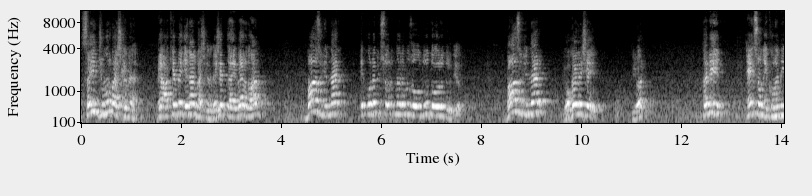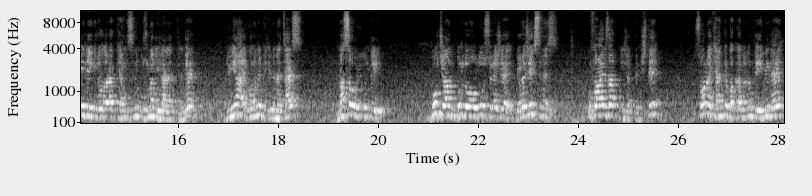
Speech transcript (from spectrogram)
Sayın Cumhurbaşkanı ve AKP Genel Başkanı Recep Tayyip Erdoğan bazı günler ekonomik sorunlarımız olduğu doğrudur diyor. Bazı günler yok öyle şey diyor. Tabii en son ekonomiyle ilgili olarak kendisini uzman ilan ettiğinde dünya ekonomi bilimine ters, NASA uygun değil. Bu can burada olduğu sürece göreceksiniz bu faiz artmayacak demişti. Sonra kendi bakanının deyimiyle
